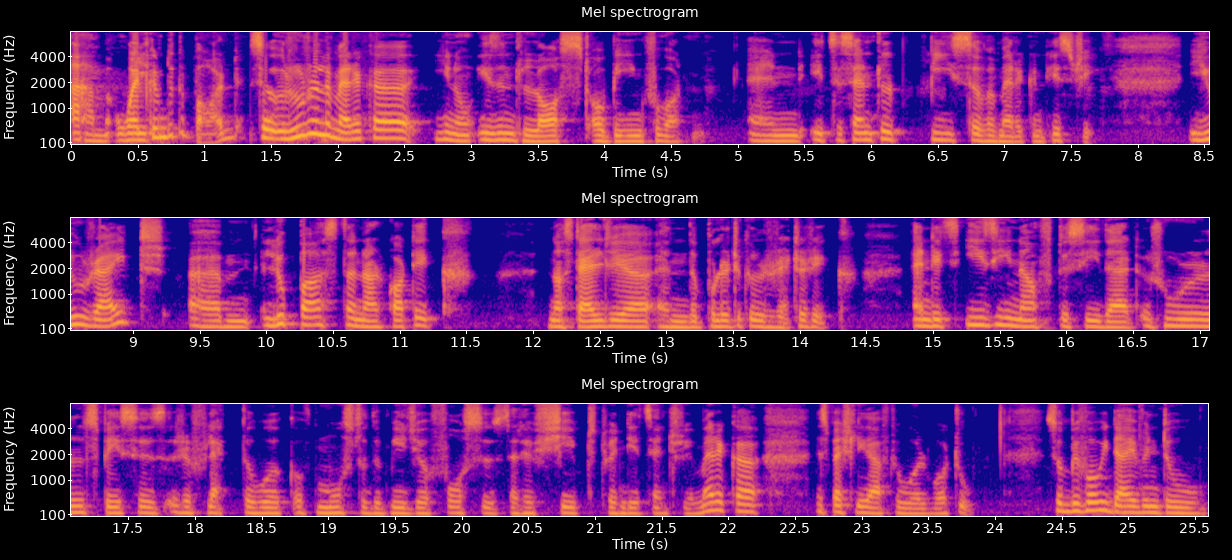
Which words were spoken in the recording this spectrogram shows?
Um, welcome to the pod. So, rural America, you know, isn't lost or being forgotten, and it's a central piece of American history. You write, um, look past the narcotic nostalgia and the political rhetoric And it's easy enough to see that rural spaces reflect the work of most of the major forces that have shaped 20th century America, especially after World War II. So, before we dive into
